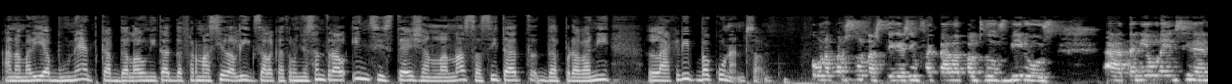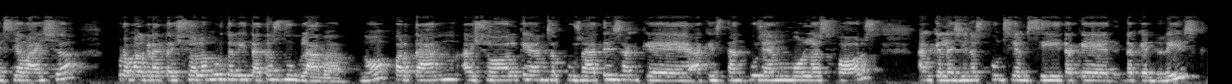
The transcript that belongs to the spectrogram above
Ana Maria Bonet, cap de la unitat de farmàcia de l'ICS a la Catalunya Central, insisteix en la necessitat de prevenir la grip vacunant-se que una persona estigués infectada pels dos virus eh, tenia una incidència baixa, però malgrat això la mortalitat es doblava. No? Per tant, això el que ens ha posat és en què aquest any posem molt l'esforç en què la gent es conscienci d'aquest risc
